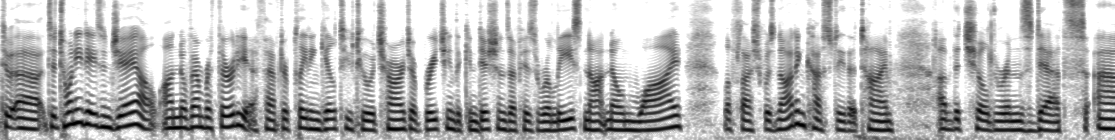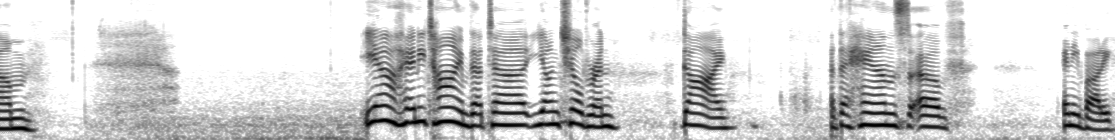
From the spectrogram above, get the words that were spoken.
to, uh, to 20 days in jail on November 30th after pleading guilty to a charge of breaching the conditions of his release, not known why. LaFleche was not in custody at the time of the children's deaths. Um, yeah, any time that uh, young children die at the hands of anybody,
